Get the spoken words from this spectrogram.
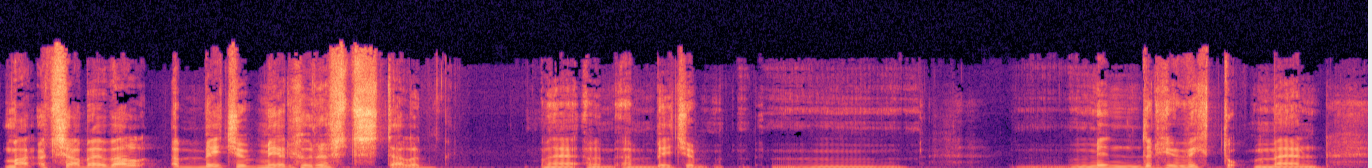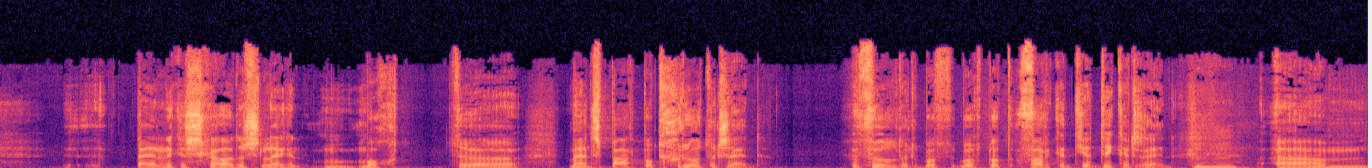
maar het zou mij wel een beetje meer geruststellen. Een, een beetje minder gewicht op mijn eh, pijnlijke schouders leggen, mocht eh, mijn spaarpot groter zijn. Gevulder, mocht, mocht dat varkentje dikker zijn. Ehm,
